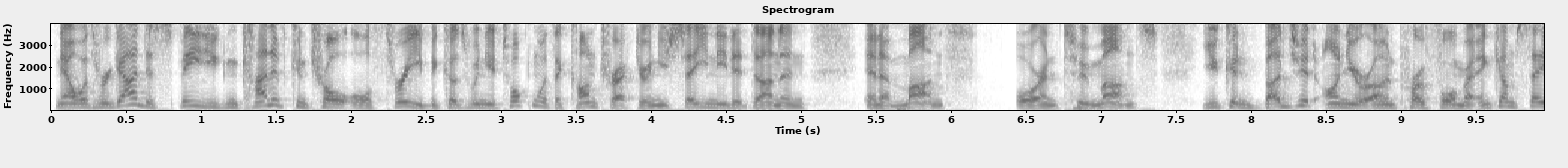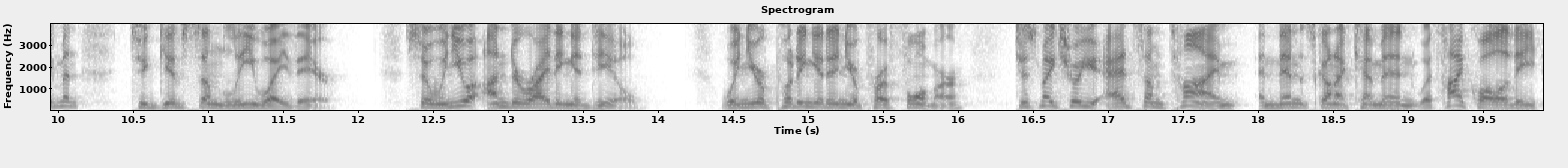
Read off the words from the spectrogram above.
Now, with regard to speed, you can kind of control all three because when you're talking with a contractor and you say you need it done in, in a month, or in two months, you can budget on your own pro forma income statement to give some leeway there. So when you're underwriting a deal, when you're putting it in your pro forma, just make sure you add some time and then it's going to come in with high quality,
